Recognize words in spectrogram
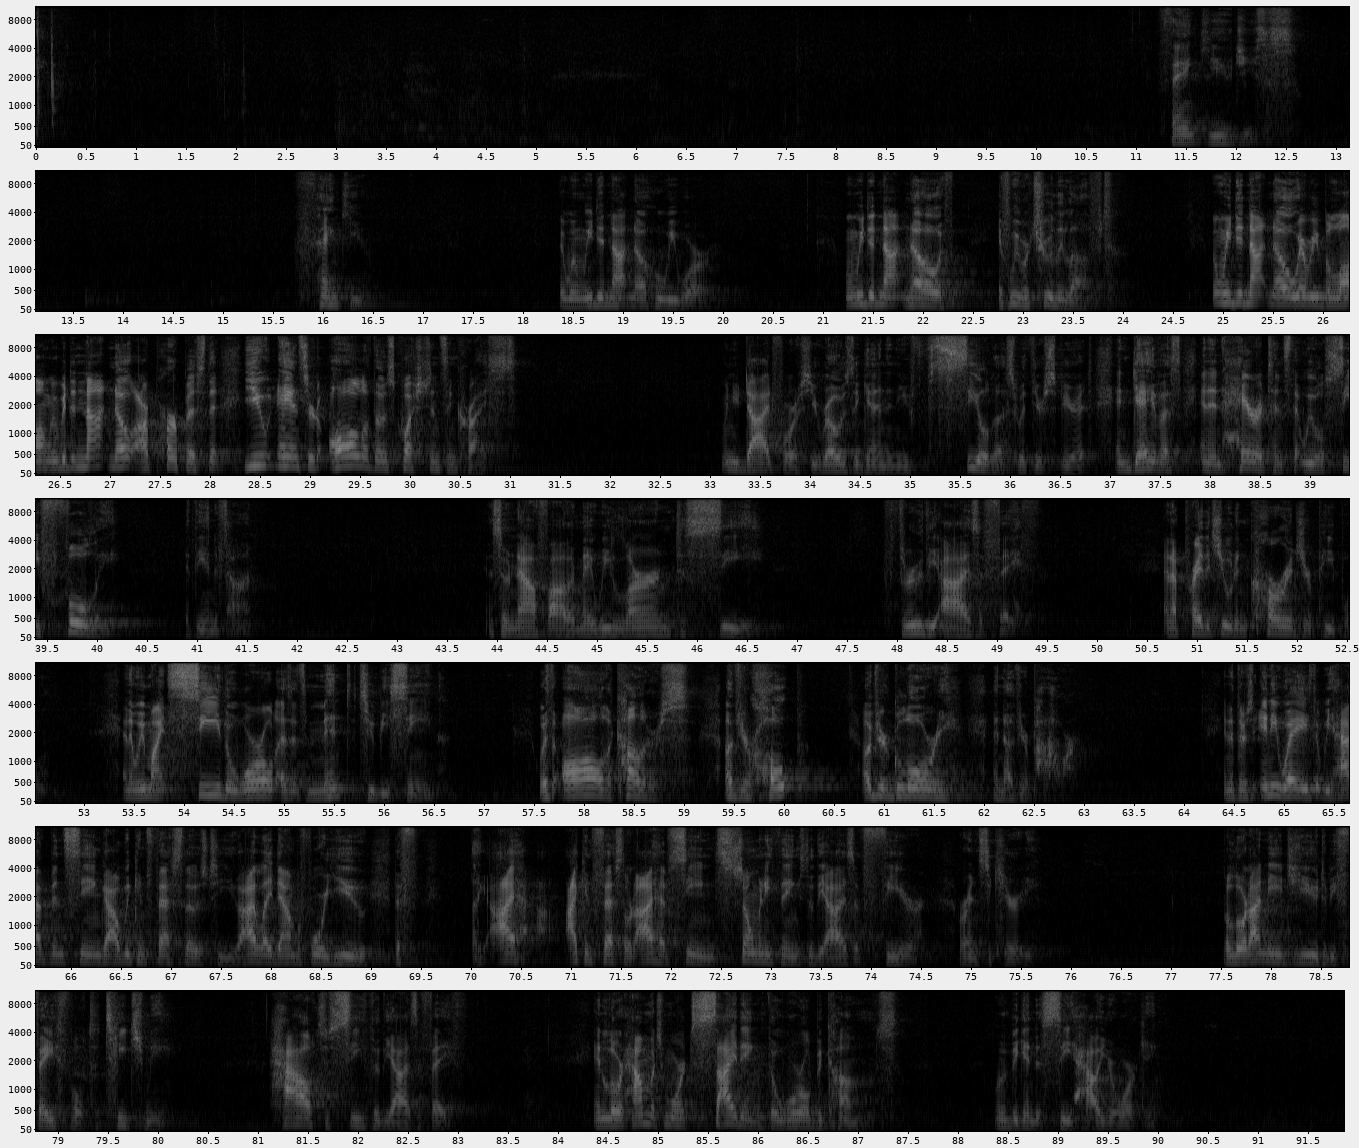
Thank you, Jesus. Thank you that when we did not know who we were, when we did not know if, if we were truly loved, when we did not know where we belong, when we did not know our purpose, that you answered all of those questions in Christ. When you died for us, you rose again and you sealed us with your spirit and gave us an inheritance that we will see fully at the end of time. And so now, Father, may we learn to see through the eyes of faith. And I pray that you would encourage your people and that we might see the world as it's meant to be seen with all the colors of your hope, of your glory, and of your power. And if there's any ways that we have been seeing, God, we confess those to you. I lay down before you the, like I, I confess, Lord, I have seen so many things through the eyes of fear or insecurity. But Lord, I need you to be faithful to teach me how to see through the eyes of faith. And Lord, how much more exciting the world becomes when we begin to see how you're working.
